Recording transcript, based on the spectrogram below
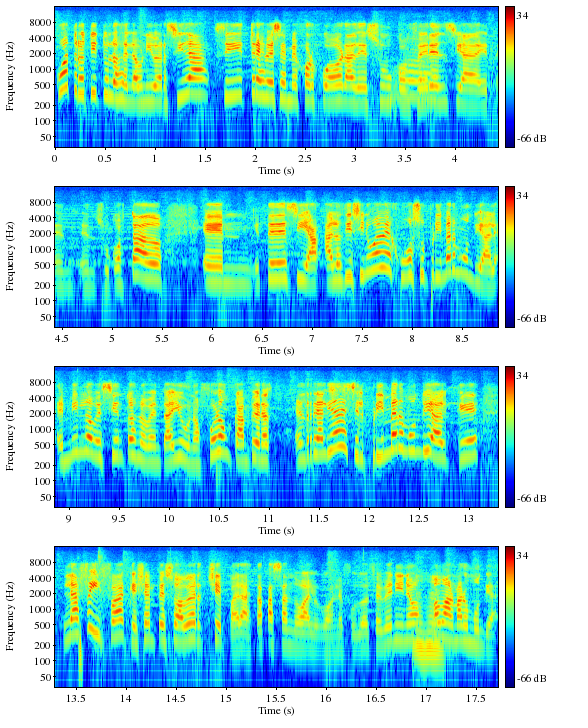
Cuatro títulos de la universidad, ¿sí? tres veces mejor jugadora de su conferencia en, en- en su costado. Eh, te decía, a los 19 jugó su primer Mundial, en 1991, fueron campeonas. En realidad es el primer Mundial que la FIFA, que ya empezó a ver, che, pará, está pasando algo con el fútbol femenino, vamos a armar un Mundial.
